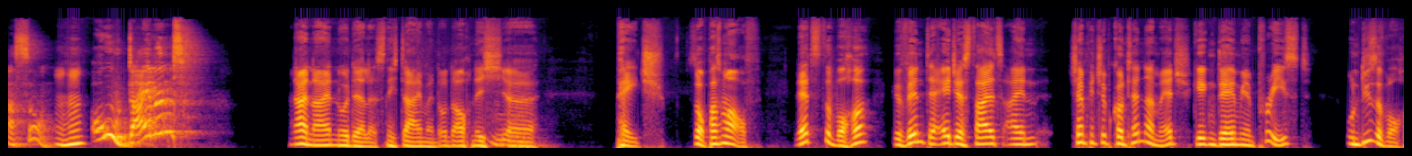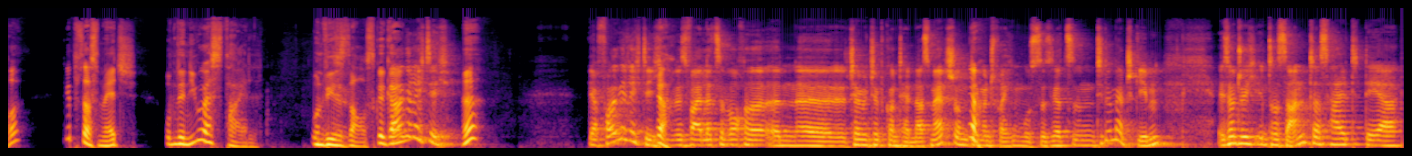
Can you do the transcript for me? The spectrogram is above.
Ach so. Mhm. Oh, Diamond? Nein, nein, nur Dallas, nicht Diamond und auch nicht Mhm. äh, Page. So, pass mal auf. Letzte Woche gewinnt der AJ Styles ein Championship Contender Match gegen Damian Priest und diese Woche gibt's das Match um den US-Title. Und wie ist es ausgegangen? Folgerichtig. Hä? Ja, folgerichtig. Ja. Es war letzte Woche ein äh, Championship Contenders Match und dementsprechend muss es jetzt ein Titelmatch geben. Ist natürlich interessant, dass halt der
